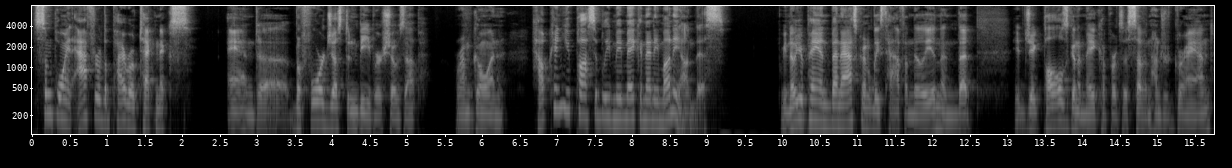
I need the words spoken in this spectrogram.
some point after the pyrotechnics and uh, before Justin Bieber shows up, where I'm going, how can you possibly be making any money on this? We know you're paying Ben Askren at least half a million, and that Jake Paul's going to make upwards of 700 grand,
